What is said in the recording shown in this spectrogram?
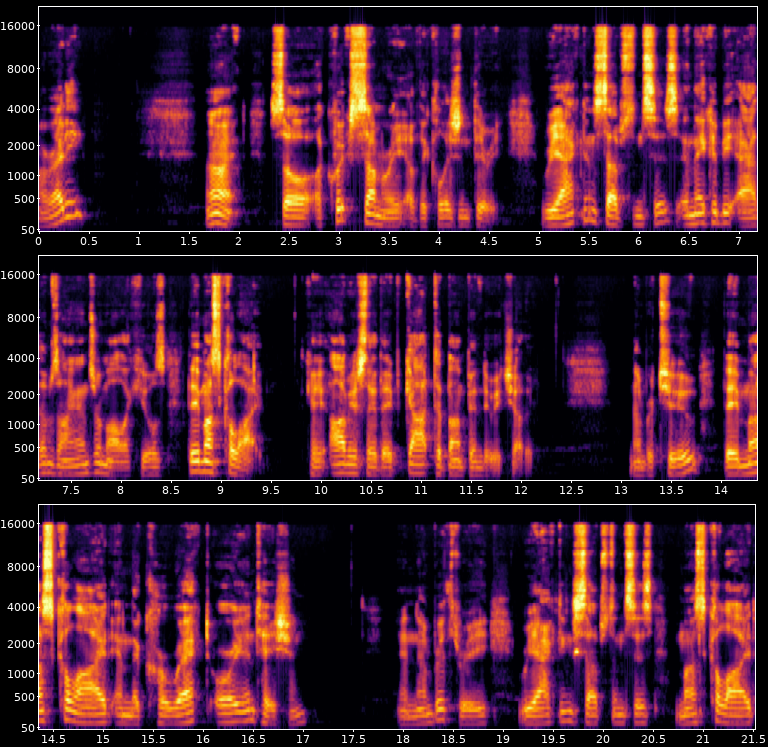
Alrighty? Alright, so a quick summary of the collision theory. Reactant substances, and they could be atoms, ions, or molecules, they must collide. Okay, obviously they've got to bump into each other. Number two, they must collide in the correct orientation. And number three, reacting substances must collide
